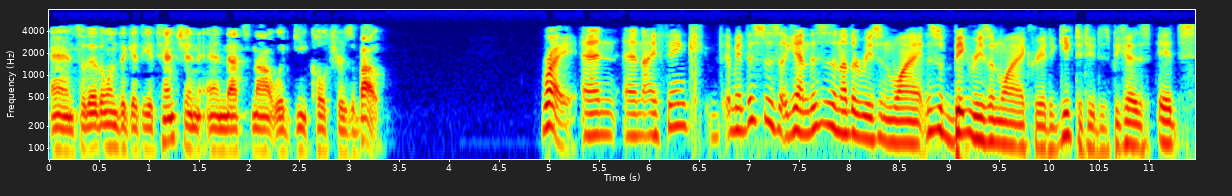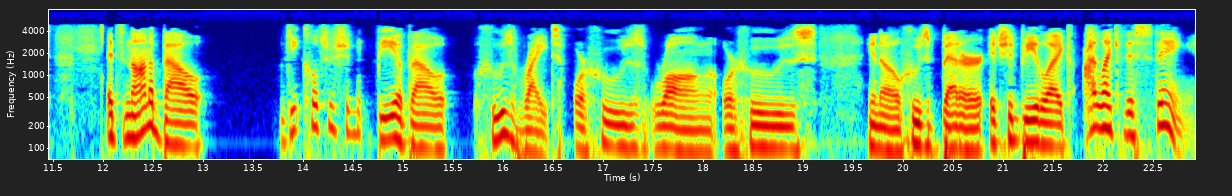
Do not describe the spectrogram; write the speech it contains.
and so they're the ones that get the attention, and that's not what geek culture is about. Right, and and I think I mean this is again this is another reason why this is a big reason why I created Geektitude is because it's it's not about geek culture shouldn't be about who's right or who's wrong or who's you know who's better. It should be like I like this thing.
